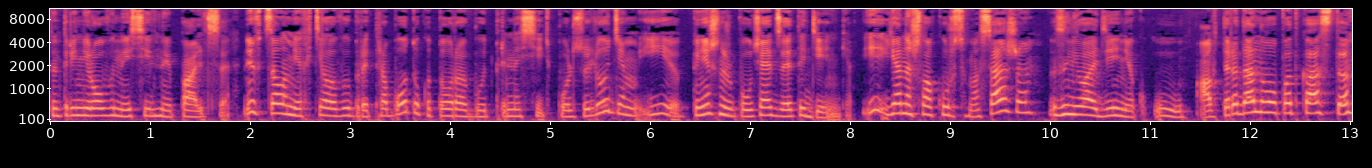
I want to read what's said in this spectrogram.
натренированные сильные пальцы. Ну и в целом я хотела выбрать работу, которая будет приносить пользу людям и, конечно же, получать за это деньги. И я нашла курсы массажа, заняла денег у автора данного подкаста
